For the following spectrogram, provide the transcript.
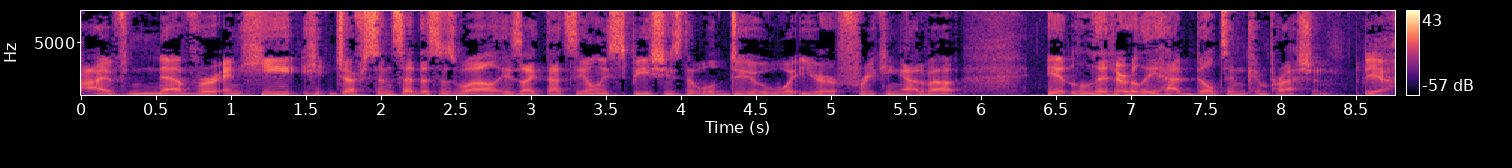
I've never, and he, he Jefferson said this as well. He's like, that's the only species that will do what you're freaking out about. It literally had built-in compression. yeah.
